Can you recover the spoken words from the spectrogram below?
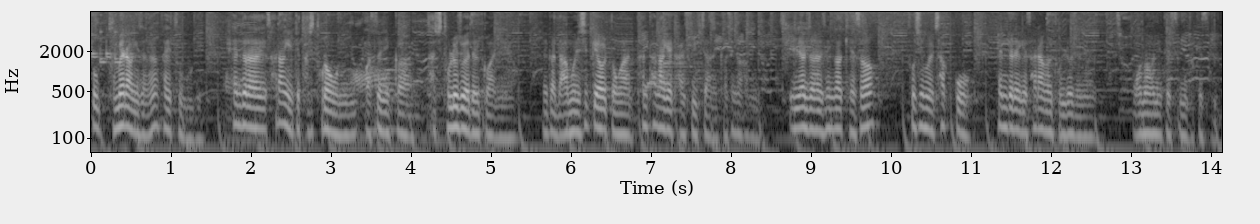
또 부메랑이잖아요 타이틀곡이 팬들의 사랑이 이렇게 다시 돌아오는 왔으니까 다시 돌려줘야 될 거 아니에요 그러니까 남은 10개월 동안 탄탄하게 갈 수 있지 않을까 생각합니다 1년 전을 생각해서 소심을 찾고 팬들에게 사랑을 돌려주는 원어원이 됐으면 좋겠습니다.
